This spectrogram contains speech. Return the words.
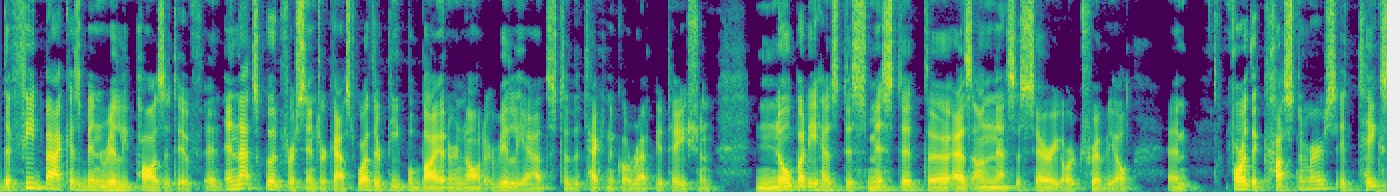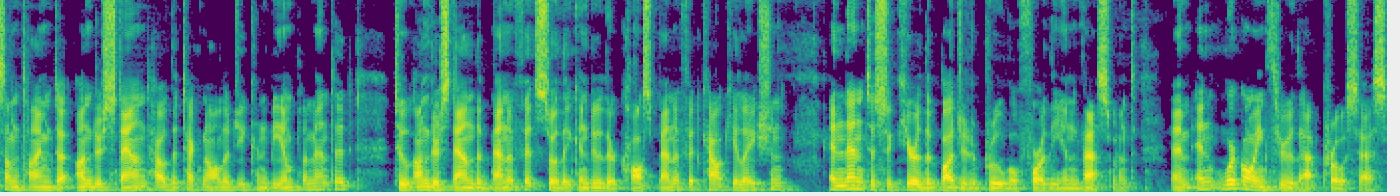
the feedback has been really positive, and, and that's good for SinterCast. Whether people buy it or not, it really adds to the technical reputation. Nobody has dismissed it uh, as unnecessary or trivial. Um, for the customers, it takes some time to understand how the technology can be implemented, to understand the benefits so they can do their cost benefit calculation, and then to secure the budget approval for the investment. Um, and we're going through that process.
